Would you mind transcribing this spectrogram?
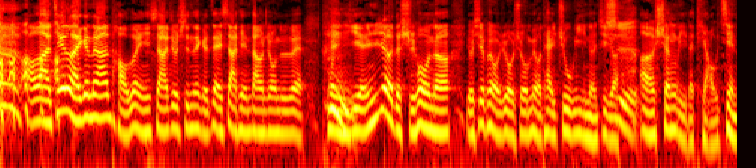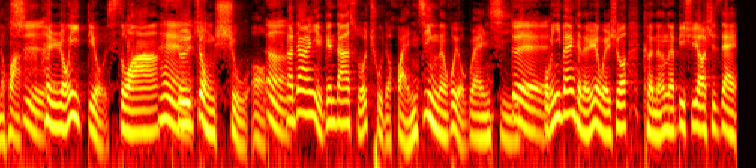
好啦，今天来跟大家讨论一下，就是那个在夏天当中，对不对？很炎热的时候呢，有些朋友如果说没有太注意呢，这个呃生理的条件的话，是很容易丢刷，就是中暑哦。嗯那当然也跟大家所处的环境呢会有关系。对我们一般可能认为说，可能呢必须要是在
